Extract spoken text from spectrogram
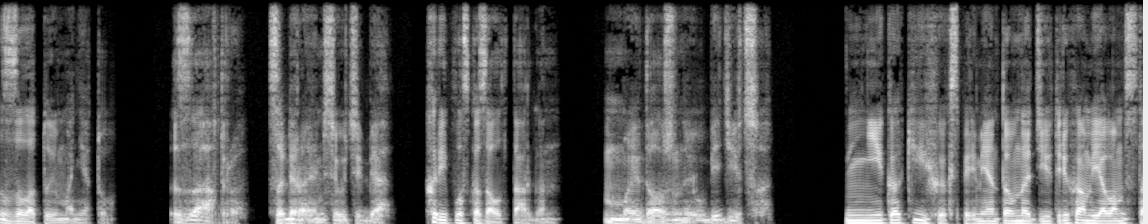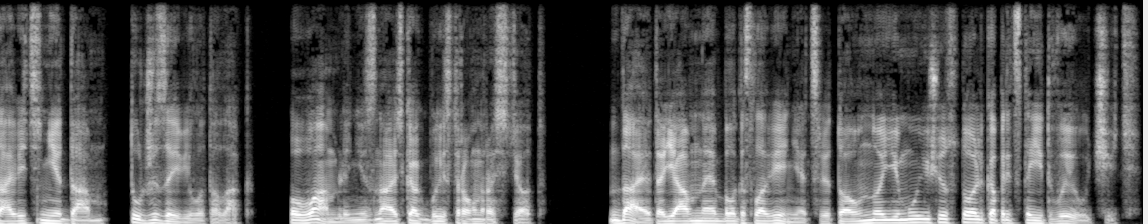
с золотую монету. «Завтра собираемся у тебя», — хрипло сказал Тарган. Мы должны убедиться. Никаких экспериментов над Дитрихом я вам ставить не дам, тут же заявил Талак. Вам ли не знать, как быстро он растет? Да, это явное благословение цветов, но ему еще столько предстоит выучить.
